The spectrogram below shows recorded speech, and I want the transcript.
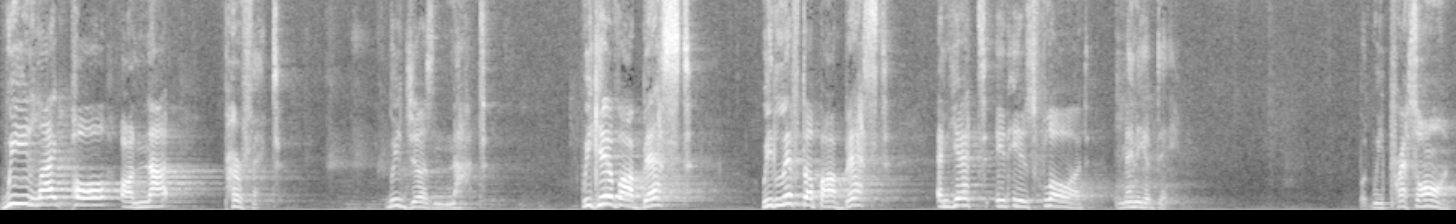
We, like Paul, are not perfect. We just not. We give our best, we lift up our best, and yet it is flawed many a day. But we press on.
